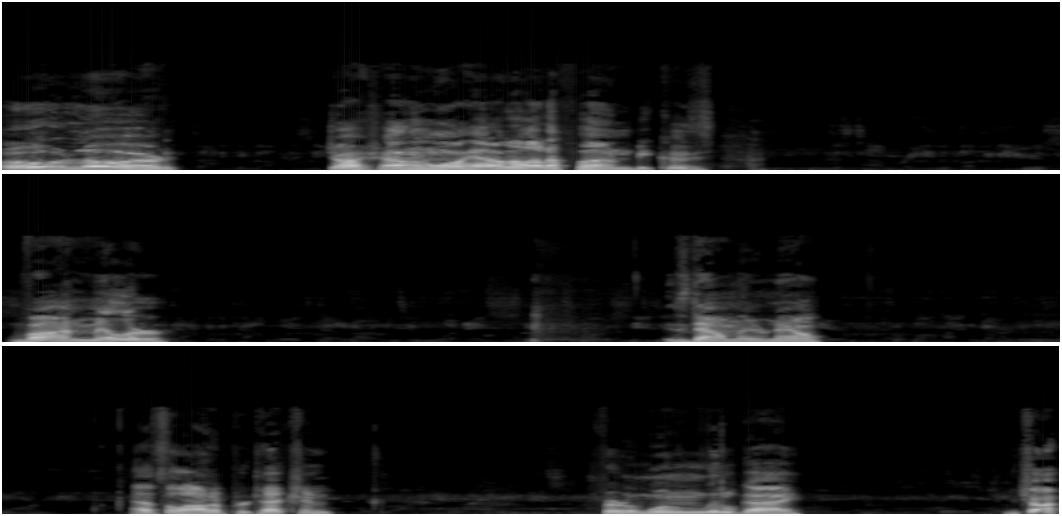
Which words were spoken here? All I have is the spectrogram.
Oh Lord. Josh Allen will have a lot of fun because Von Miller is down there now. That's a lot of protection for one little guy. Josh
